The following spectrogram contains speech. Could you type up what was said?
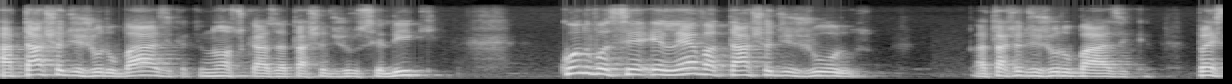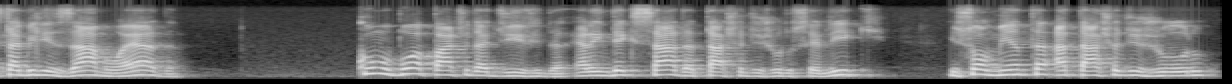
a taxa de juro básica, que no nosso caso é a taxa de juros Selic, quando você eleva a taxa de juros a taxa de juro básica, para estabilizar a moeda, como boa parte da dívida era indexada à taxa de juro Selic, isso aumenta a taxa de juro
